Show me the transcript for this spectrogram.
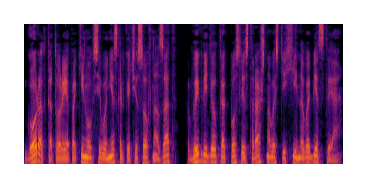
Город, который я покинул всего несколько часов назад, выглядел как после страшного стихийного бедствия.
